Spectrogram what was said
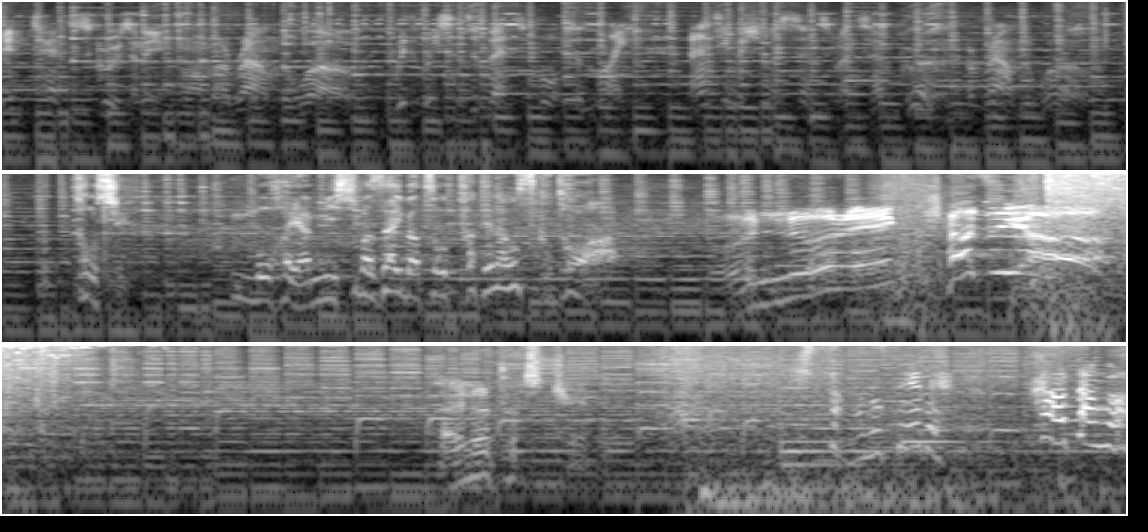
intense scrutiny from around the world. With recent events brought to light, anti-Mishima sentiments have grown around the world. 当主もはや三島財閥を立て直すことは。うぬれ和也あの時か貴様のせいで母さんは。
